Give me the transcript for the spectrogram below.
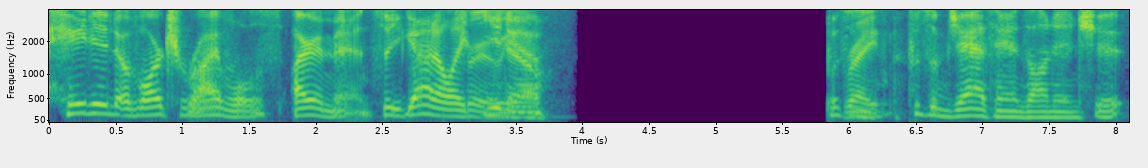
hated of arch rivals, Iron Man. So you gotta like True, you yeah. know put some Right. put some jazz hands on it and shit.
